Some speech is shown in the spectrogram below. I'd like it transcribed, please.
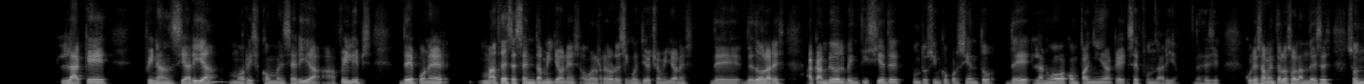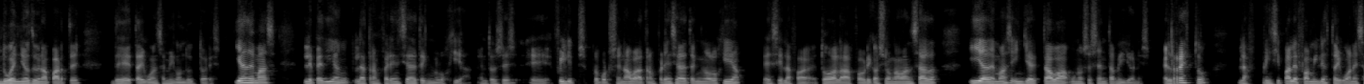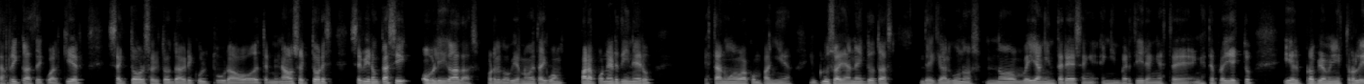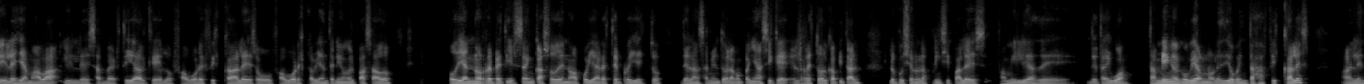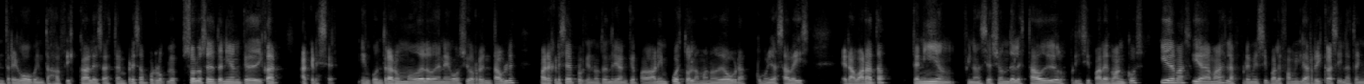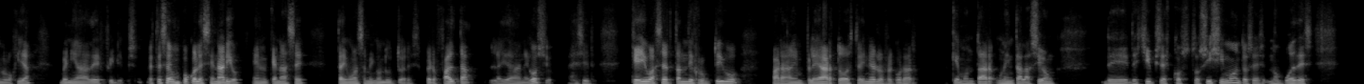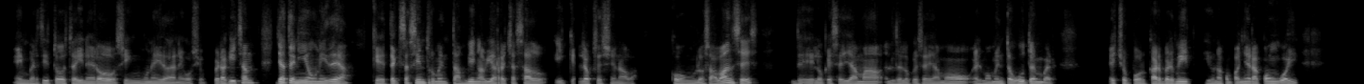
la que financiaría, Morris convencería a Philips de poner más de 60 millones o alrededor de 58 millones de, dólares a cambio del 27.5% de la nueva compañía que se fundaría. Es decir, curiosamente los holandeses son dueños de una parte de Taiwan Semiconductores. Y además le pedían la transferencia de tecnología. Entonces, eh, Philips proporcionaba la transferencia de tecnología, es decir, toda la fabricación avanzada, y además inyectaba unos 60 millones. El resto las principales familias taiwanesas ricas de cualquier sector, sector de agricultura o determinados sectores, se vieron casi obligadas por el gobierno de Taiwán para poner dinero esta nueva compañía. Incluso hay anécdotas de que algunos no veían interés en, invertir en este, en este proyecto y el propio ministro Lee les llamaba y les advertía que los favores fiscales o favores que habían tenido en el pasado podían no repetirse en caso de no apoyar este proyecto de lanzamiento de la compañía, así que el resto del capital lo pusieron las principales familias de, Taiwán. También el gobierno le dio ventajas fiscales, ah, le entregó ventajas fiscales a esta empresa, por lo que solo se tenían que dedicar a crecer y encontrar un modelo de negocio rentable para crecer porque no tendrían que pagar impuestos, la mano de obra, como ya sabéis, era barata tenían financiación del Estado y de los principales bancos y demás, y además las principales familias ricas y la tecnología venía de Philips. Este es un poco el escenario en el que nace Taiwan Semiconductores, pero falta la idea de negocio, es decir, ¿qué iba a ser tan disruptivo para emplear todo este dinero? Recordar que montar una instalación de, de chips es costosísimo, entonces no puedes invertir todo este dinero sin una idea de negocio. Pero aquí Chan ya tenía una idea que Texas Instrument también había rechazado y que le obsesionaba con los avances de lo que se llama de lo que se llamó el momento Gutenberg hecho por Carver Mead y una compañera Conway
